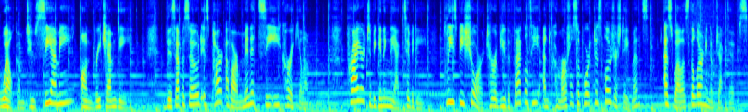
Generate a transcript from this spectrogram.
Welcome to CME on ReachMD. This episode is part of our Minute CE curriculum. Prior to beginning the activity, please be sure to review the faculty and commercial support disclosure statements, as well as the learning objectives.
